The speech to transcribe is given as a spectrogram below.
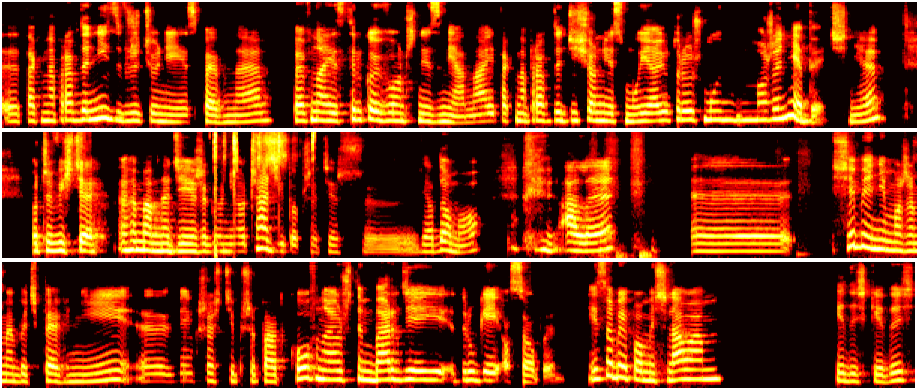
e, tak naprawdę nic w życiu nie jest pewne. Pewna jest tylko i wyłącznie zmiana, i tak naprawdę dziś on jest mój, a jutro już mój może nie być, nie? Oczywiście mam nadzieję, że go nie oczadzi, bo przecież e, wiadomo, ale siebie nie możemy być pewni y, w większości przypadków, no już tym bardziej drugiej osoby. I sobie pomyślałam kiedyś, kiedyś,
